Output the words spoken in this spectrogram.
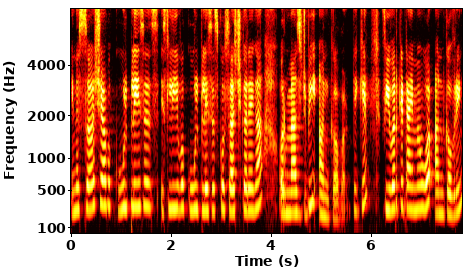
in a search of cool places, इसलिए वो कूल प्लेसेस को सर्च करेगा और मस्ट बी अनकवर्ड, ठीक है? फीवर के टाइम में वो अनकवरिंग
